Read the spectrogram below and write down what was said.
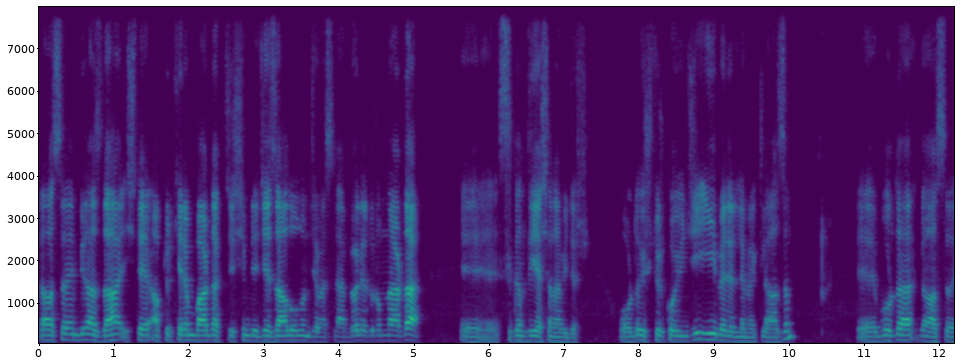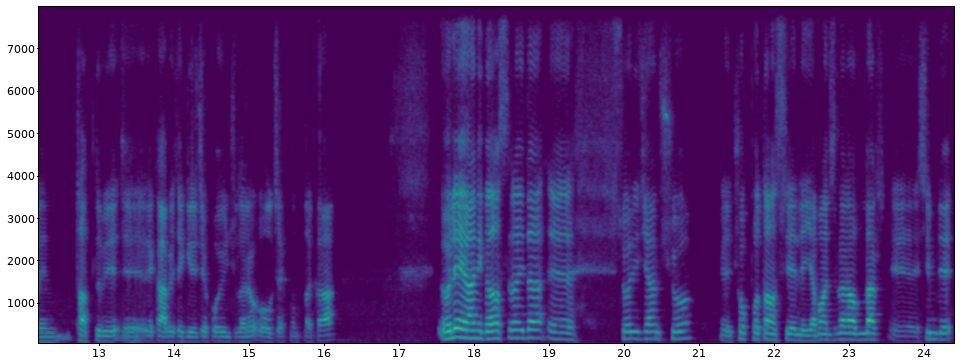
Galatasaray'ın biraz daha işte Abdülkerim Bardakçı şimdi cezalı olunca mesela böyle durumlarda e, sıkıntı yaşanabilir. Orada üç Türk oyuncuyu iyi belirlemek lazım. E, burada Galatasaray'ın tatlı bir e, rekabete girecek oyuncuları olacak mutlaka. Öyle yani Galatasaray'da e, söyleyeceğim şu e, çok potansiyelli yabancılar aldılar. E, şimdi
